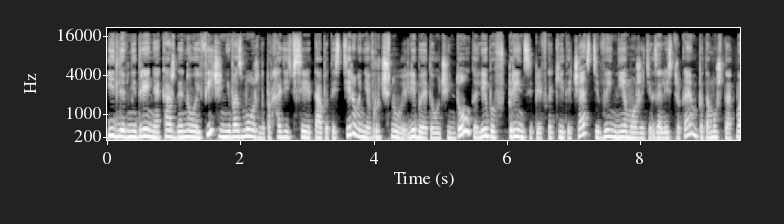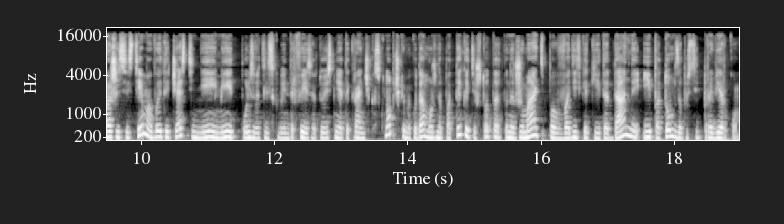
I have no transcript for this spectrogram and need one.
и для внедрения каждой новой фичи невозможно проходить все этапы тестирования вручную. Либо это очень долго, либо в принципе в какие-то части вы не можете залезть руками, потому что ваша система в этой части не имеет пользовательского интерфейса, то есть нет экранчика с кнопочками, куда можно потыкать и что-то понажимать, повводить какие-то данные и потом запустить проверку.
